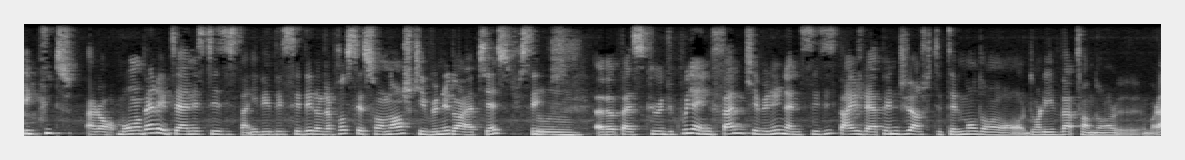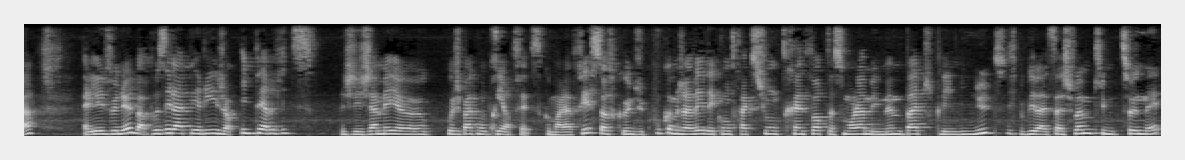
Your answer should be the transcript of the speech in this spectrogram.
Écoute, alors mon père était anesthésiste, hein, il est décédé. Donc j'ai l'impression que c'est son ange qui est venu dans la pièce, tu sais, Mmh. euh, parce que du coup il y a une femme qui est venue, une anesthésiste. Pareil, je l'ai à peine vue, hein, j'étais tellement dans dans les enfin dans le voilà. Elle est venue, elle m'a posé la péri, genre hyper vite. J'ai jamais, euh, j'ai pas compris en fait comment elle a fait, sauf que du coup comme j'avais des contractions très fortes à ce moment-là, mais même pas toutes les minutes, il y avait la sage-femme qui me tenait,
